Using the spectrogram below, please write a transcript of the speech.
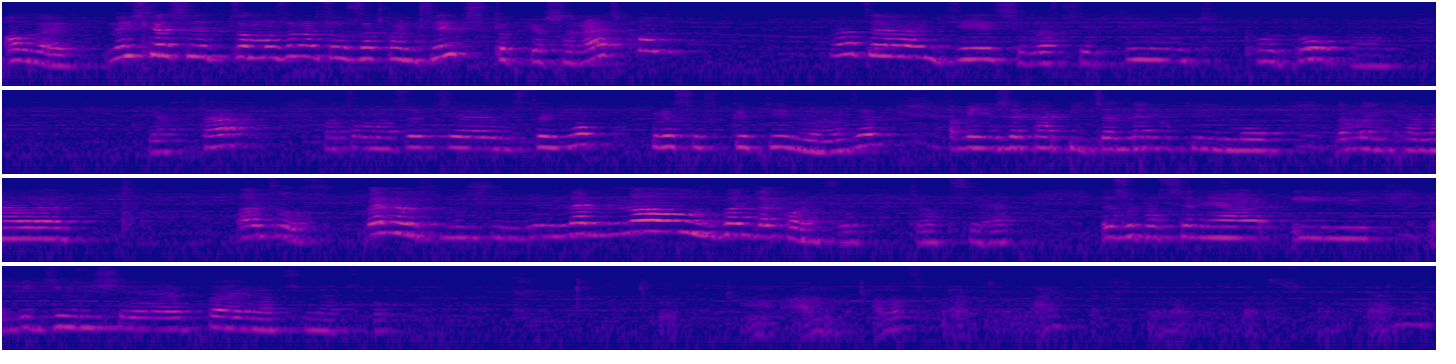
Okej, myślę, że to możemy to zakończyć, to pioseneczką. No to mam nadzieję, że Wam się filmik spodobał. Jak tak, no to możecie zostawić łapkę subskrypcję i dzwonek, aby nie zagapić żadnego filmu na moim kanale. No cóż, będę już musiał, no już będę kończył ten odcinek. Do zobaczenia i widzimy się w kolejnym odcineczku. A, a może sprawdzę online? Nie może zobaczyć internet?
